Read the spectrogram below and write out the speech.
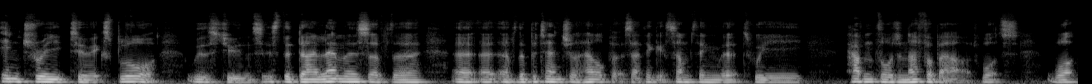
intrigued to explore with students is the dilemmas of the uh, uh, of the potential helpers. I think it's something that we haven't thought enough about. What's what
